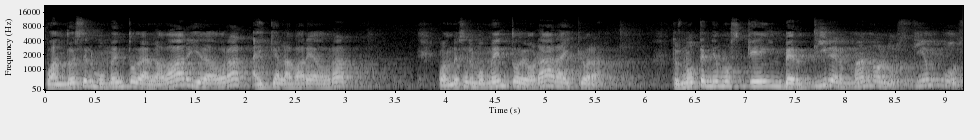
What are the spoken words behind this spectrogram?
Cuando es el momento de alabar y de adorar, hay que alabar y adorar. Cuando es el momento de orar, hay que orar. Entonces no tenemos que invertir, hermano, los tiempos.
